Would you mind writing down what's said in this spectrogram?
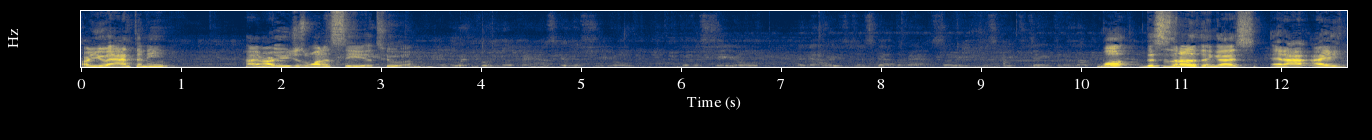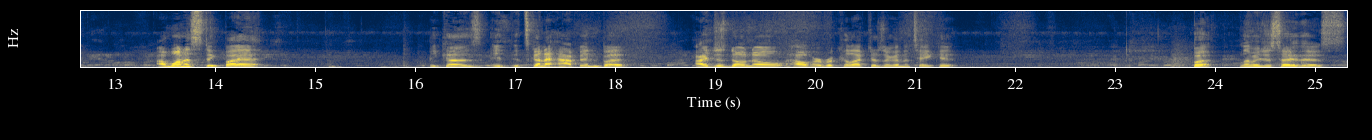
Are you Anthony? How or you just want to see a Tua? Well, this is another thing, guys, and I I, I want to stick by it because it, it's gonna happen, but I just don't know how Herbert collectors are gonna take it. But let me just tell you this:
